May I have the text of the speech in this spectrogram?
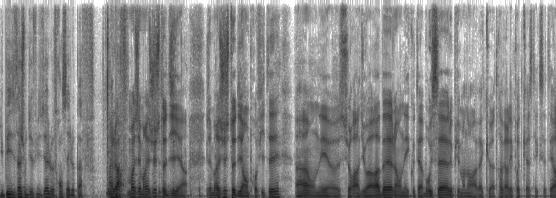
du paysage audiovisuel français, le PAF. Alors, PAF. moi, j'aimerais juste dire, j'aimerais juste dire, en profiter. Hein, on est euh, sur Radio Arabelle, on est écouté à Bruxelles, et puis maintenant avec euh, à travers les podcasts, etc.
